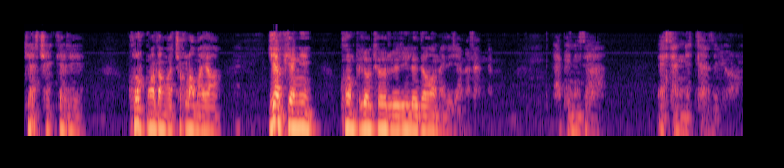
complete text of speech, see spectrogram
Gerçekleri korkmadan açıklamaya yepyeni komplo teorileriyle devam edeceğim efendim. Hepinize esenlikler diliyorum.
